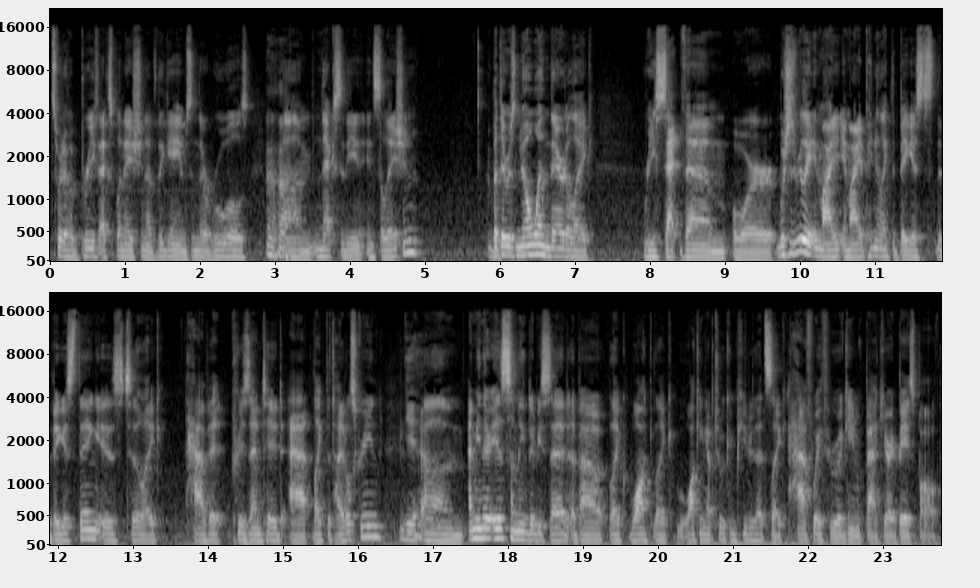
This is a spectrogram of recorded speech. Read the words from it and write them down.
sort of a brief explanation of the games and their rules Uh-huh. um, next to the installation. But there was no one there to like reset them or which is really in my in my opinion like the biggest the biggest thing is to like have it presented at like the title screen Yeah. um, I mean, there is something to be said about like walk like walking up to a computer that's like halfway through a game of backyard baseball,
